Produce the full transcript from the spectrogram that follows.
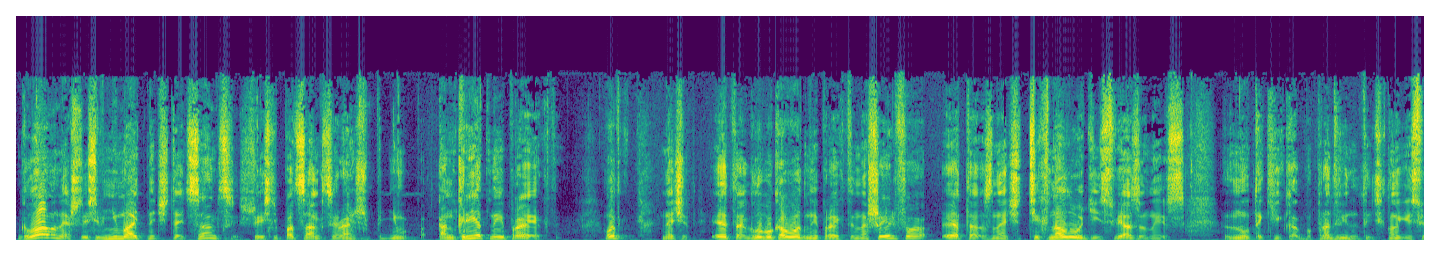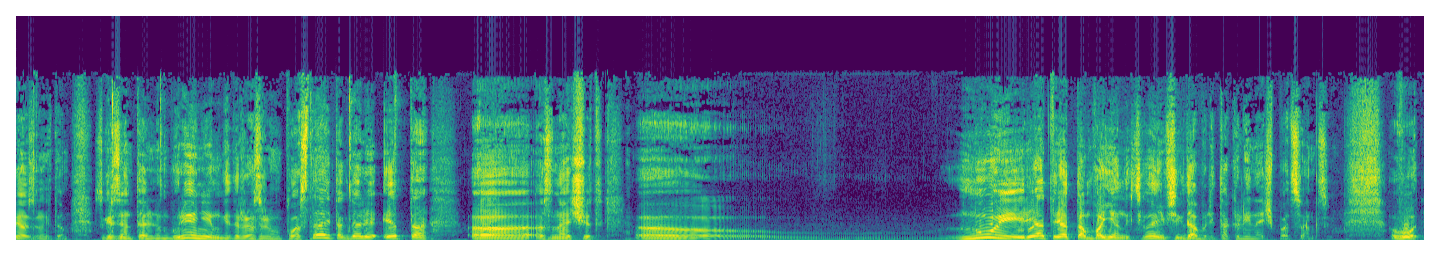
главное, что если внимательно читать санкции, что если под санкции раньше подним... конкретные проекты, вот, значит, это глубоководные проекты на шельфа, это, значит, технологии, связанные с, ну, такие как бы продвинутые технологии, связанные там с горизонтальным бурением, гидроразрывом пласта и так далее. Это, э, значит, э, ну и ряд, ряд там военных технологий всегда были так или иначе под санкциями. Вот.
